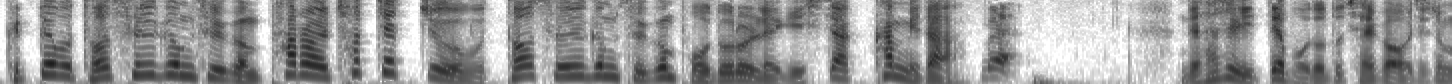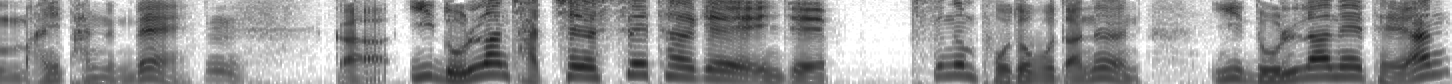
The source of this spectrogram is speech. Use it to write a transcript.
그때부터 슬금슬금 8월 첫째 주부터 슬금슬금 보도를 내기 시작합니다. 네. 근데 사실 이때 보도도 제가 어제 좀 많이 봤는데, 음. 그러니까 이 논란 자체를 스트레이트하게 이제 쓰는 보도보다는 이 논란에 대한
